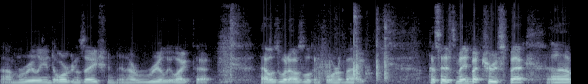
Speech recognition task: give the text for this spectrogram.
I'm really into organization and I really like that. That was what I was looking for in a bag. Like I said, it's made by Tru-Spec. Uh,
